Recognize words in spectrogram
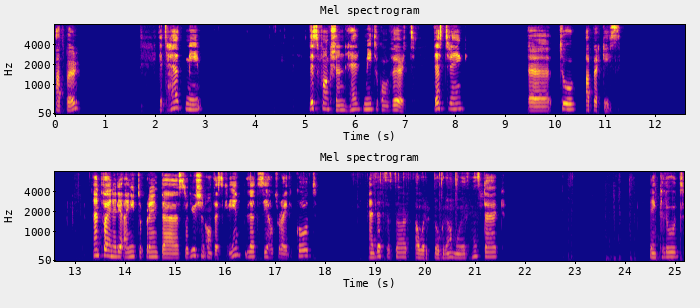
upper. It helped me, this function helped me to convert the string uh, to uppercase. And finally, I need to print the solution on the screen. Let's see how to write the code. And let's start our program with hashtag include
